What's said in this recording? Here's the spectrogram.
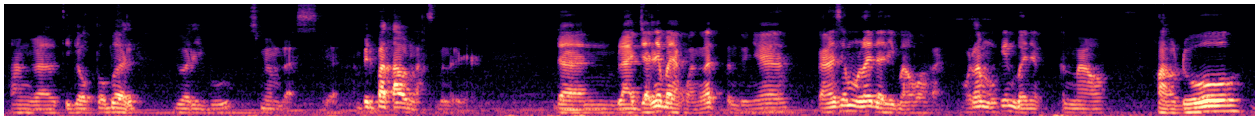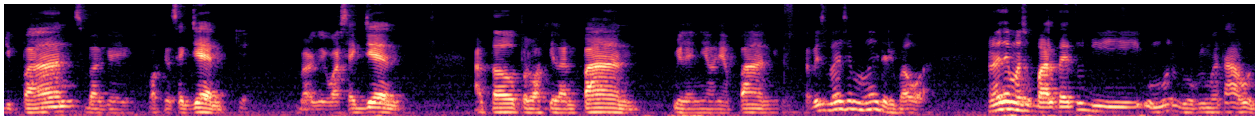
tanggal 3 Oktober 2019. Ya, hampir 4 tahun lah sebenarnya. Dan belajarnya banyak banget tentunya karena saya mulai dari bawah kan. Orang mungkin banyak kenal Valdo di PAN sebagai wakil sekjen, Iya. sebagai wasekjen atau perwakilan PAN, milenialnya PAN gitu. Tapi sebenarnya saya mulai dari bawah. Karena saya masuk partai itu di umur 25 tahun.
